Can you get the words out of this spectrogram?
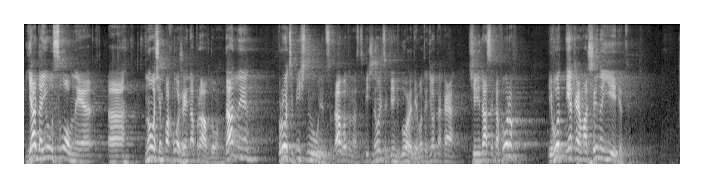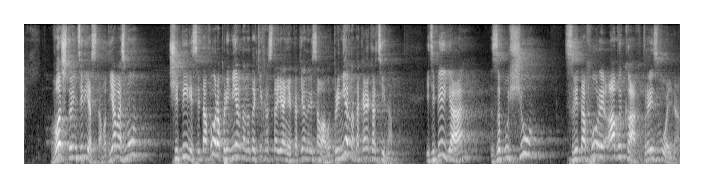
я даю условные, э, но очень похожие на правду данные про типичную улицу. Да? Вот у нас типичная улица где-нибудь в городе. Вот идет такая череда светофоров, и вот некая машина едет. Вот что интересно. Вот я возьму 4 светофора примерно на таких расстояниях, как я нарисовал. Вот примерно такая картина. И теперь я запущу светофоры абы как, произвольно.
